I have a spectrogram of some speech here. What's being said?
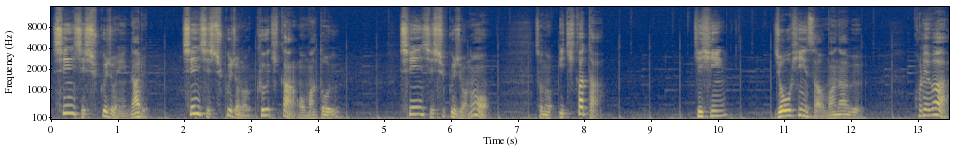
紳士淑女になる。紳士淑女の空気感をまとう。紳士淑女のその生き方気品上品さを学ぶこれは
